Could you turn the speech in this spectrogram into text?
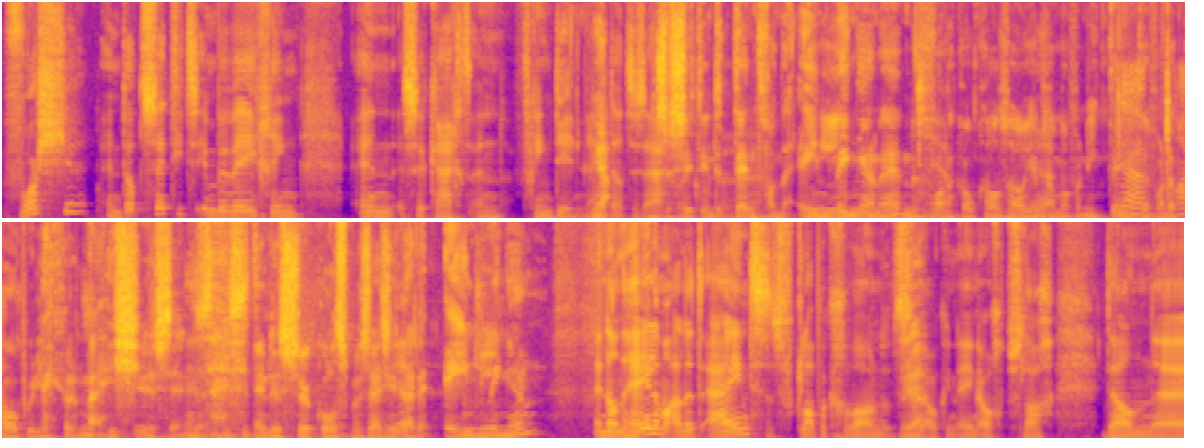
vosje en dat zet iets in beweging. En ze krijgt een vriendin. Hè? Ja, dat is ze eigenlijk zit in de er, tent eh, van de eenlingen. Hè? Dat vond ik ook al zo. Je hebt Ja. allemaal van die tenten Ja. van de Oh. populaire meisjes en En de, zij zit en de sukkels. Maar zij zit Ja. bij de eenlingen. En dan helemaal aan het eind, dat verklap ik gewoon, dat zie je Ja. ook in één oogopslag. Dan, eh,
